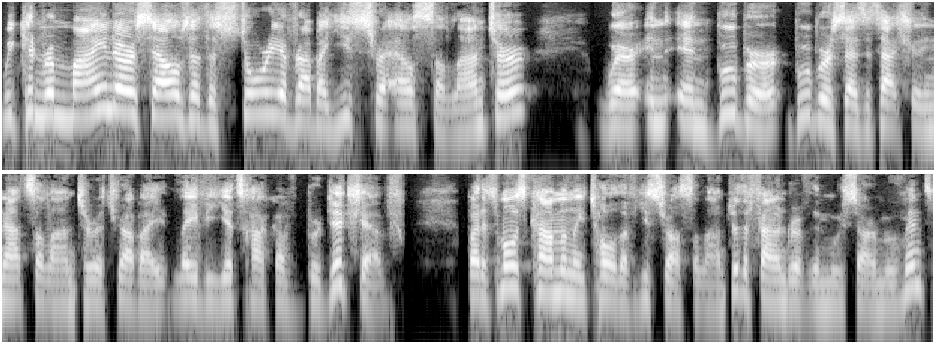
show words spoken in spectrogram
We can remind ourselves of the story of Rabbi Yisrael Salanter, where in, in Buber, Buber says it's actually not Salanter, it's Rabbi Levi Yitzchak of Berdichev, but it's most commonly told of Yisrael Salanter, the founder of the Musar movement,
